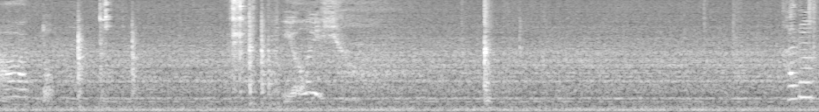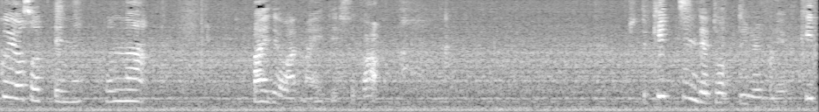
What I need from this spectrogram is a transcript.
あーと。よいしょ。軽くよそってね。こんないっぱいではないですが。キッチンで撮ってるんでキッ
